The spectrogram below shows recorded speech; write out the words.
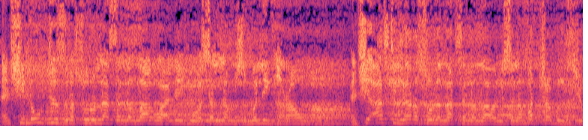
and she noticed Rasulullah sallallahu alayhi wasallam's milling around and she asked him, Ya Rasulullah sallallahu alayhi wasallam, what troubles you?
